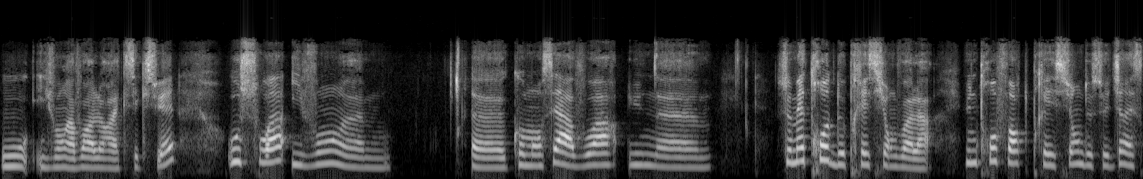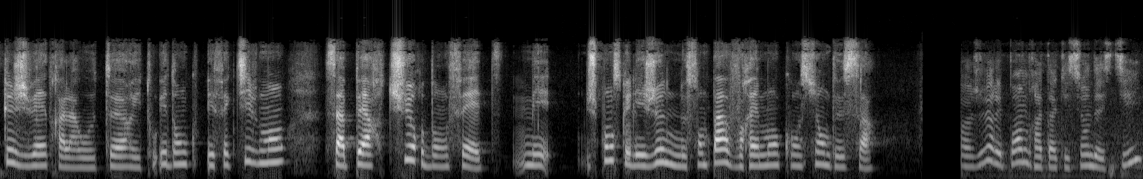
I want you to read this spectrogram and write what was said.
ou ils vont avoir leur acte sexuel, ou soit ils vont commencer à avoir une se mettre trop de pression, voilà une trop forte pression de se dire est-ce que je vais être à la hauteur et tout. Et donc, effectivement, ça perturbe en fait. Mais je pense que les jeunes ne sont pas vraiment conscients de ça. Euh, je vais répondre à ta question d'Esti.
